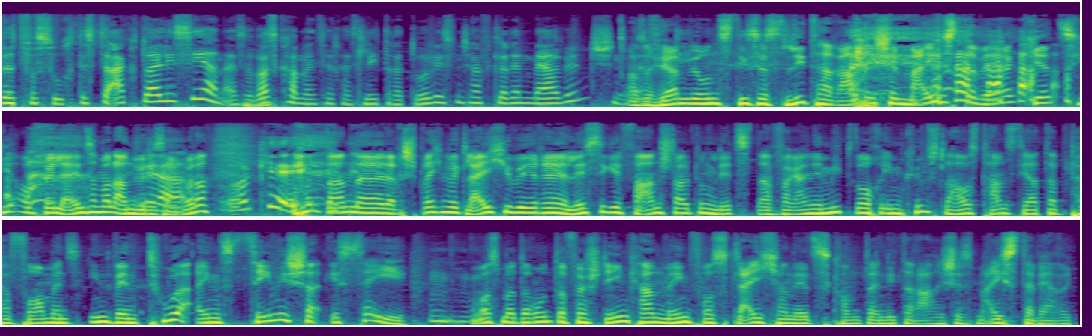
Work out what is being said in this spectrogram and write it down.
wird versucht, es zu aktualisieren. Also was kann man sich als Literaturwissenschaftlerin mehr wünschen? Also, also hören wir uns dieses literarische Meisterwerk jetzt hier auf Welle 1 einmal an, würde ja, ich sagen, oder? Okay. Und dann äh, sprechen wir gleich über Ihre lässige Veranstaltung letzten, äh, vergangenen Mittwoch im Künstlerhaus Tanztheater Performance Inventur, ein szenischer Essay. Mhm. Was man darunter verstehen kann, mehr Infos gleich und jetzt kommt ein literarisches Meisterwerk.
